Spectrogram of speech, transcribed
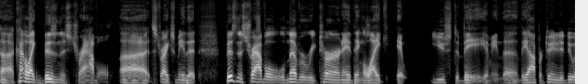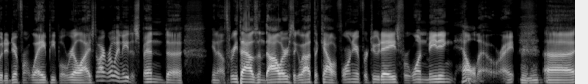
uh, kind of like business travel. Uh, it strikes me that business travel will never return anything like it used to be. I mean, the the opportunity to do it a different way, people realized, oh, I really need to spend, uh, you know, three thousand dollars to go out to California for two days for one meeting. Hell no, right? Mm-hmm. Uh,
